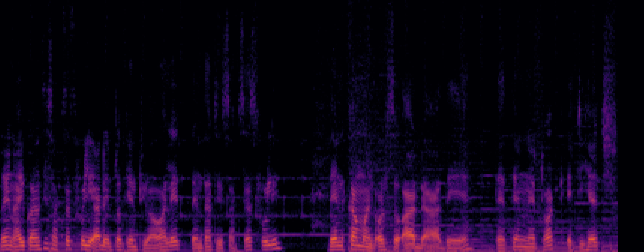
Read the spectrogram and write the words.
then you can see successfully added token to your wallet then that is successfully. Then come and also add uh, the the Athene network ATH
